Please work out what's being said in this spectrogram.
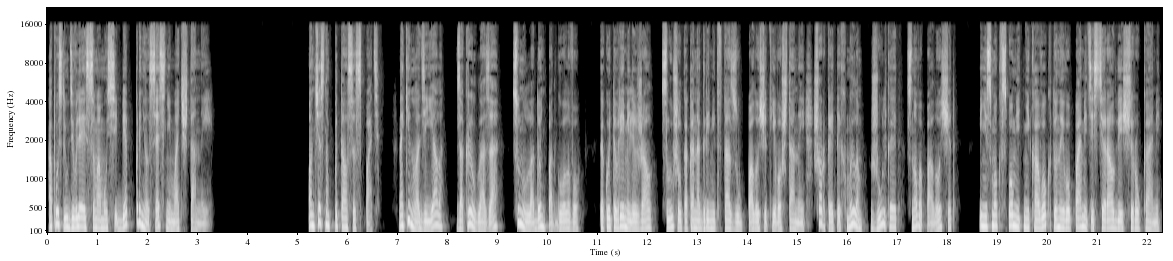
а после, удивляясь самому себе, принялся снимать штаны. Он честно пытался спать. Накинул одеяло, закрыл глаза, сунул ладонь под голову. Какое-то время лежал, слушал, как она гремит в тазу, полощет его штаны, шоркает их мылом, жулькает, снова полощет. И не смог вспомнить никого, кто на его памяти стирал вещи руками.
